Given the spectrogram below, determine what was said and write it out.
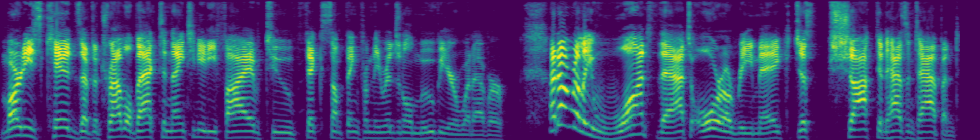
Marty's kids have to travel back to 1985 to fix something from the original movie or whatever. I don't really want that or a remake, just shocked it hasn't happened.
